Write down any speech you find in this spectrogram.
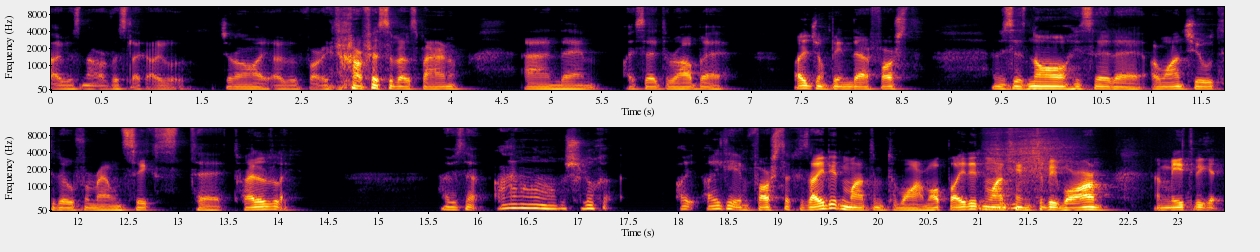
I was nervous, like I was, you know, I, I was very nervous about sparring him, and um, I said to Rob, uh, I jump in there first. And he says, No, he said, uh, I want you to do from round six to 12. Like, I was there, I don't know, look, I, I get him first because I didn't want him to warm up. I didn't want him to be warm and me to be get,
